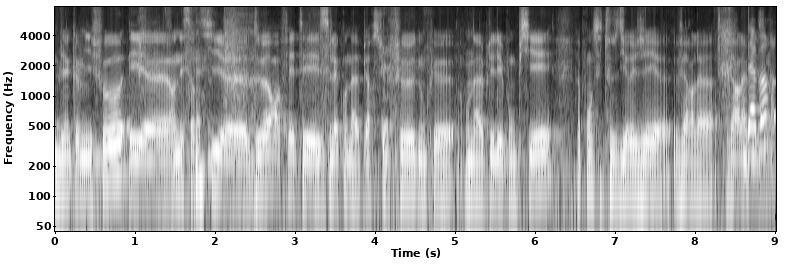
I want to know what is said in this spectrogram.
bien comme il faut, et euh, on est sorti euh, dehors en fait, et c'est là qu'on a aperçu le feu, donc euh, on a appelé les pompiers. Après, on s'est tous dirigés euh, vers la, vers la D'abord, maison.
